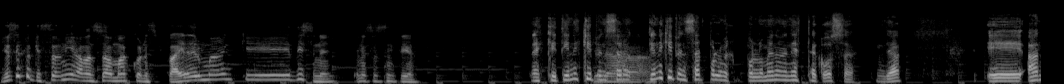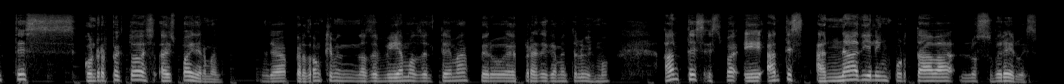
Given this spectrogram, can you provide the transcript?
Yo siento que Sony ha avanzado más con Spider-Man que Disney, en ese sentido. Es que tienes que Era- pensar, tienes que pensar por lo, por lo menos en esta cosa, ¿ya? Eh, antes, con respecto a, a Spider-Man, ya, perdón que nos desviamos del tema, pero es prácticamente lo mismo. Antes, eh, antes a nadie le importaba los superhéroes.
